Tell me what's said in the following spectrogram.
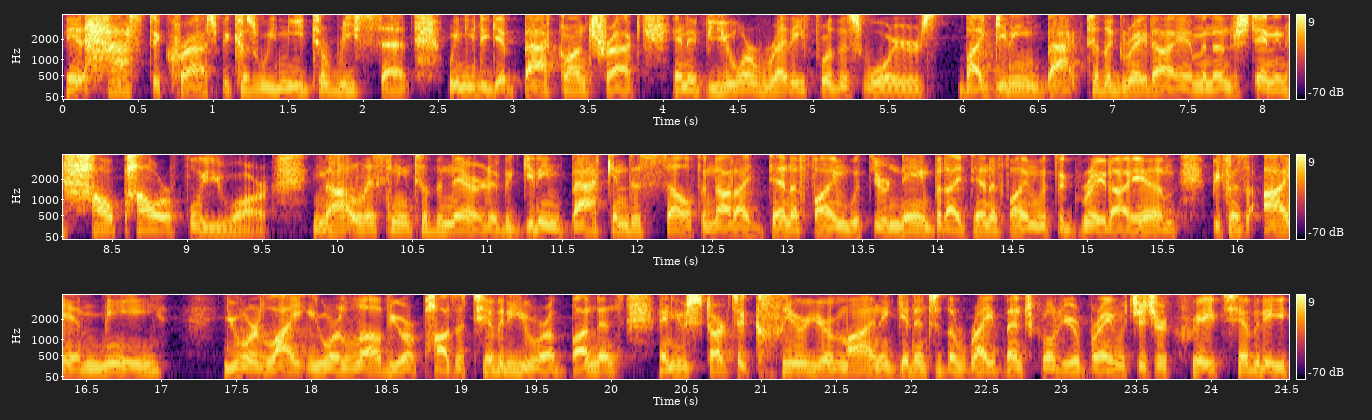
It has to crash because we need to reset. We need to get back on track. And if you are ready for this, Warriors, by getting back to the great I am and understanding how powerful you are, not listening to the narrative, but getting back into self and not identifying with your name, but identifying with the great I am because I am me you are light, you are love, you are positivity, you are abundance, and you start to clear your mind and get into the right ventricle of your brain, which is your creativity,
